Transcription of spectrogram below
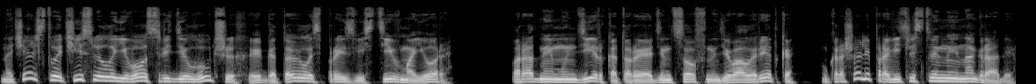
Начальство числило его среди лучших и готовилось произвести в майоры. Парадный мундир, который Одинцов надевал редко, украшали правительственные награды.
